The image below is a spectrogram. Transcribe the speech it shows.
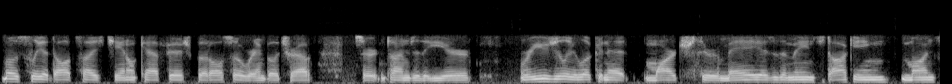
mostly adult sized channel catfish, but also rainbow trout certain times of the year. We're usually looking at March through May as the main stocking months.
